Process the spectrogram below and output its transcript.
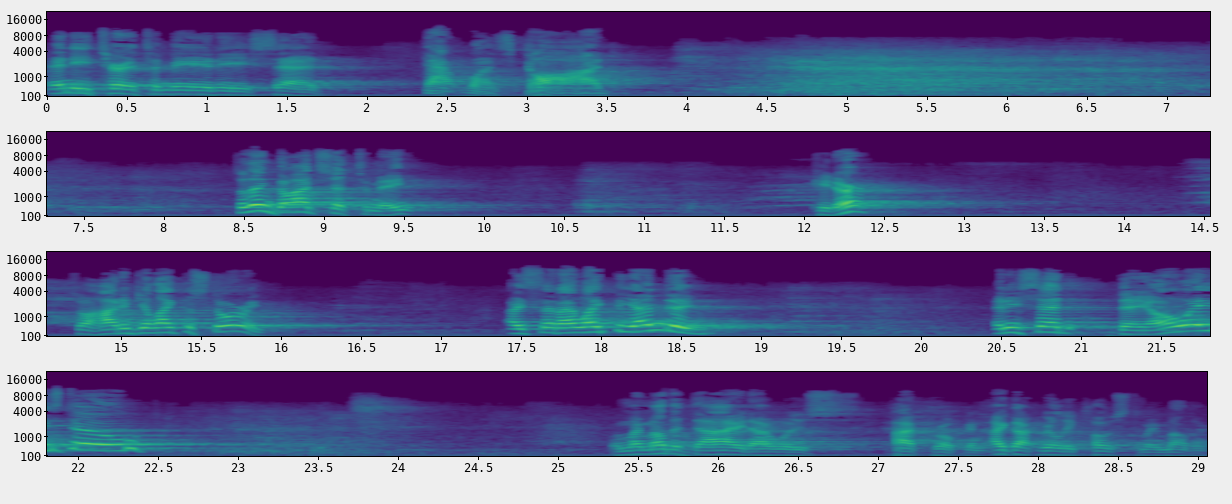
And he turned to me and he said, That was God. so then God said to me, Peter, so how did you like the story? I said, I like the ending. And he said, They always do. When my mother died, I was heartbroken. I got really close to my mother.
